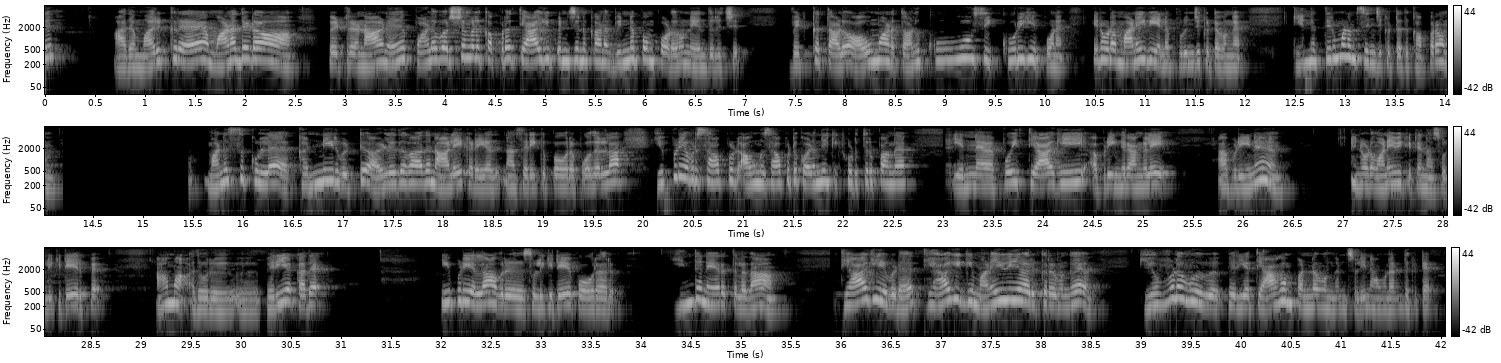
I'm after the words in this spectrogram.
அதை மறுக்கிற மனதிடம் பெற்ற நான் பல வருஷங்களுக்கு அப்புறம் தியாகி பென்ஷனுக்கான விண்ணப்பம் போடவும் நேர்ந்துருச்சு. வெட்கத்தாலும் அவமானத்தாலும் கூசி குறுகி போனேன். என்னோட மனைவி என்னை புரிஞ்சுக்கிட்டவங்க. என்னை திருமணம் செஞ்சுக்கிட்டதுக்கு அப்புறம் மனசுக்குள்ள கண்ணீர் விட்டு அழுதுகாத நாளே கிடையாது. நான் சிறைக்கு போகிற போதெல்லாம் எப்படி அவர் சாப்பிடு அவங்க சாப்பிட்டு குழந்தைக்கு கொடுத்துருப்பாங்க? என்னை போய் தியாகி அப்படிங்கிறாங்களே அப்படின்னு என்னோட மனைவி கிட்ட நான் சொல்லிக்கிட்டே இருப்பேன். ஆமாம் அது ஒரு பெரிய கதை. இப்படியெல்லாம் அவர் சொல்லிக்கிட்டே போகிறாரு இந்த நேரத்தில் தான் தியாகியை விட தியாகிக்கு மனைவியாக இருக்கிறவங்க எவ்வளவு பெரிய தியாகம் பண்ணவங்கன்னு சொல்லி நான் உணர்ந்துக்கிட்டேன்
